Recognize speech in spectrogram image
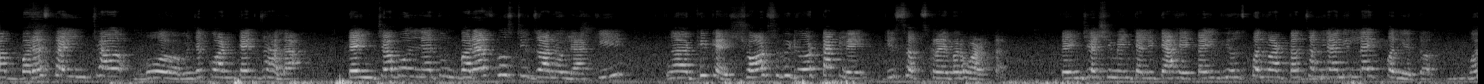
मला बऱ्याच ताईंच्या बो म्हणजे कॉन्टॅक्ट झाला त्यांच्या बोलण्यातून बऱ्याच गोष्टी जाणवल्या की ठीक आहे शॉर्ट्स व्हिडिओ टाकले की सबस्क्रायबर वाढतात. त्यांची अशी मेंटॅलिटी आहे काही व्ह्यूज पण वाढतात चांगले आणि लाईक पण येतं. मग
